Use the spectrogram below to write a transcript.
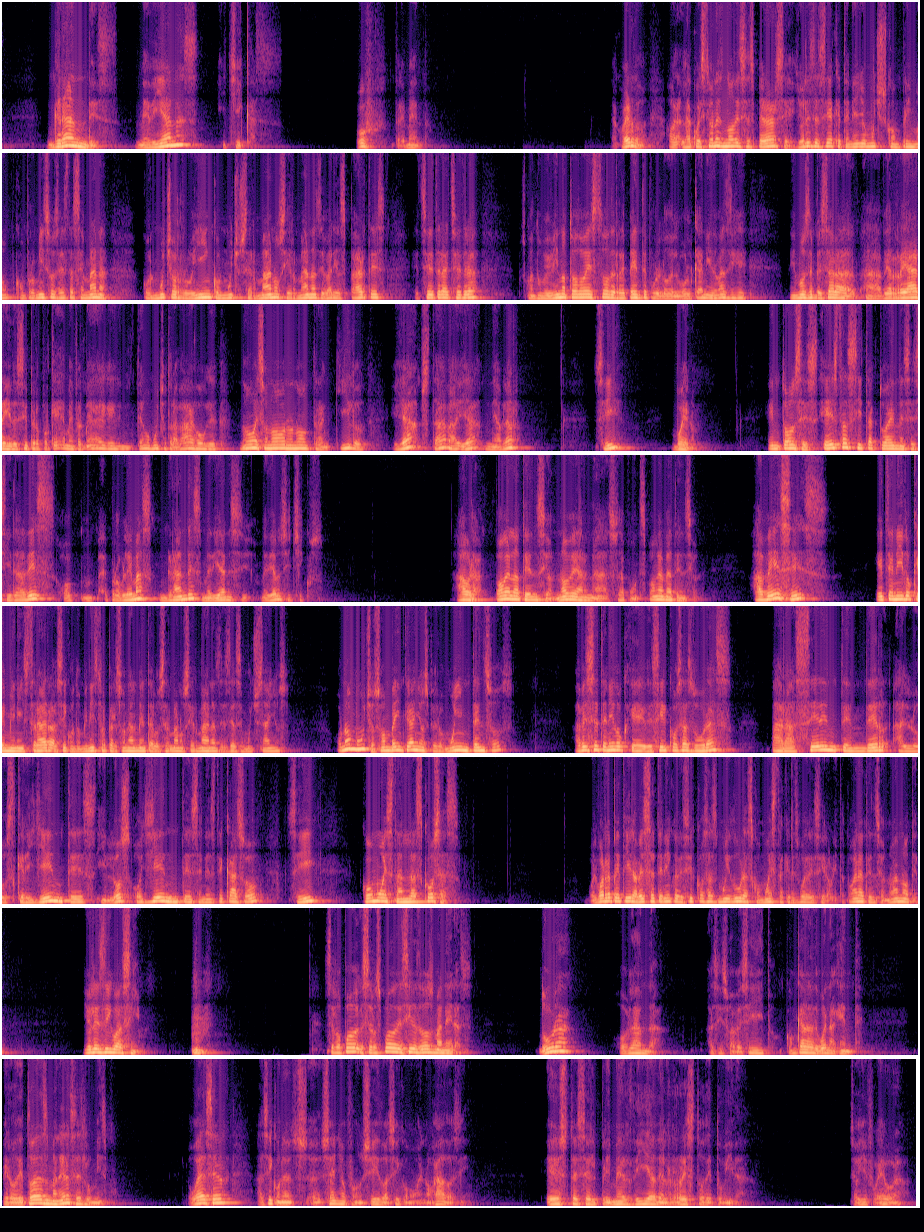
grandes, medianas y chicas. Uf, tremendo. ¿De acuerdo? Ahora, la cuestión es no desesperarse. Yo les decía que tenía yo muchos compromisos esta semana, con mucho ruin, con muchos hermanos y hermanas de varias partes, etcétera, etcétera. Pues cuando me vino todo esto de repente por lo del volcán y demás, dije, Dimos de empezar a, berrear y decir, pero ¿por qué me enfermé? Tengo mucho trabajo. No, eso no, no, no, tranquilo. Y ya pues, estaba, ya ni hablar. ¿Sí? Bueno, entonces, esta cita actúa en necesidades o eh, problemas grandes, medianos, medianos y chicos. Ahora, pongan atención, no vean a sus apuntes, pónganme atención. A veces He tenido que ministrar, así cuando ministro personalmente a los hermanos y hermanas desde hace muchos años, o no muchos, son 20 años, pero muy intensos. A veces he tenido que decir cosas duras para hacer entender a los creyentes y los oyentes, en este caso, ¿sí? cómo están las cosas. Vuelvo a repetir, a veces he tenido que decir cosas muy duras como esta que les voy a decir ahorita. Pongan atención, no anoten. Yo les digo así, se, se los puedo decir de dos maneras, dura o blanda, así suavecito, con cara de buena gente, pero de todas maneras es lo mismo. Lo voy a hacer así con el ceño fruncido, así como enojado, así. Este es el primer día del resto de tu vida. Se oye fuego, ¿verdad?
